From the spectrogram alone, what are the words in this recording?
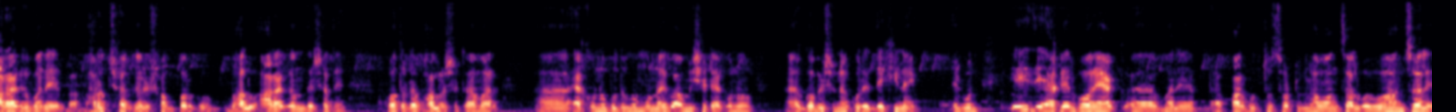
আরাক মানে ভারত সরকারের সম্পর্ক ভালো। আরাকানদের সাথে কতটা ভালো সেটা আমার এখনও এখনও বোধগম্য নয় বা আমি সেটা এখনও আহ, গবেষণা করে দেখি নাই। এখন এই যে একের পর এক মানে পার্বত্য চট্টগ্রাম অঞ্চল বা অঞ্চলে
